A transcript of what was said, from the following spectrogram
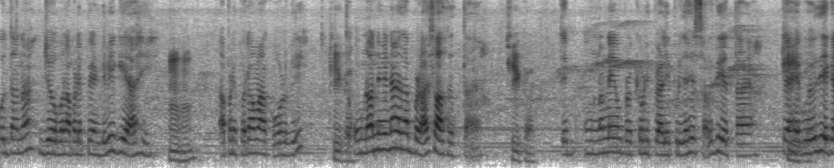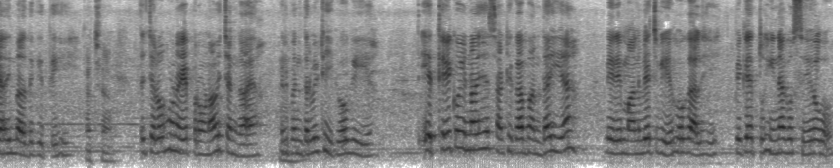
ਉਦਾਂ ਨਾ ਜੋਬਨ ਆਪਣੇ ਪਿੰਡ ਵੀ ਗਿਆ ਸੀ। ਹੂੰ ਹੂੰ। ਆਪਣੇ ਭਰਾਵਾਂ ਕੋਲ ਵੀ। ਠੀਕ ਆ। ਉਹਨਾਂ ਨੇ ਵੀ ਨਾ ਇਹਦਾ ਬੜਾ ਸਾਥ ਦਿੱਤਾ ਆ। ਠੀਕ ਆ। ਤੇ ਉਹਨਾਂ ਨੇ ਬੜੀ ਪਿਆਲੀ ਪੁੜੀ ਦਾ ਹਿੱਸਾ ਵੀ ਦੇ ਦਿੱਤਾ ਆ। ਪੈਸੇ ਪੂਸੇ ਵੀ ਦੇ ਕੇ ਇਹਦੀ ਮਦਦ ਕੀਤੀ ਸੀ। ਅੱਛਾ। ਤੇ ਚਲੋ ਹੁਣ ਇਹ ਪਰੋਣਾ ਵੀ ਚੰਗਾ ਆ। ਰਵਿੰਦਰ ਵੀ ਠੀਕ ਹੋ ਗਈ ਆ। ਤੇ ਇੱਥੇ ਵੀ ਕੋਈ ਇਹਨਾਂ ਦਾ ਹਿੱਸਾ ਠੇਕਾ ਬੰਦਾ ਹੀ ਆ। ਮੇਰੇ ਮਨ ਵਿੱਚ ਵੀ ਇਹੋ ਗੱਲ ਸੀ ਵੀ ਕਿ ਤੁਸੀਂ ਨਾ ਗੁੱਸੇ ਹੋ।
